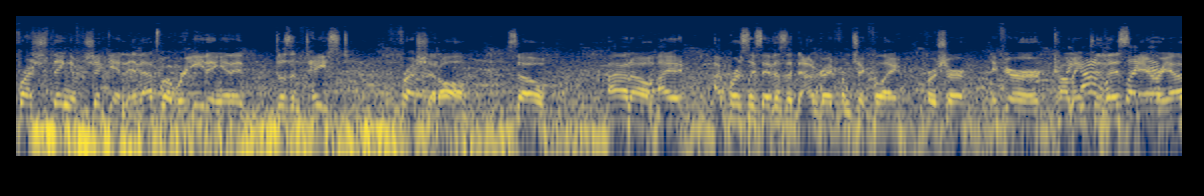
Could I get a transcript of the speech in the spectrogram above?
fresh thing of chicken, and that's what we're eating, and it doesn't taste fresh at all. So, I don't know. I I personally say this is a downgrade from Chick Fil A for sure. If you're coming to this like it. area,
